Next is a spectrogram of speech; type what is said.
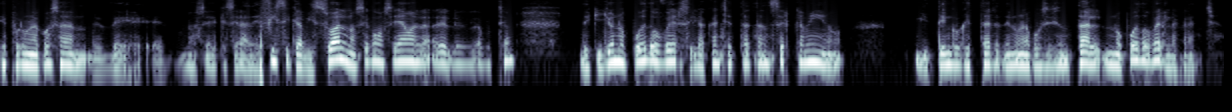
es por una cosa de, no sé qué será, de física visual, no sé cómo se llama la, cuestión, de que yo no puedo ver si la cancha está tan cerca mío y tengo que estar en una posición tal, no puedo ver la cancha.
